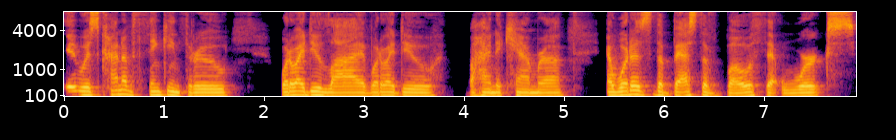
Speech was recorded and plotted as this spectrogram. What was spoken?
it was kind of thinking through, what do I do live? What do I do behind a camera? And what is the best of both that works,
